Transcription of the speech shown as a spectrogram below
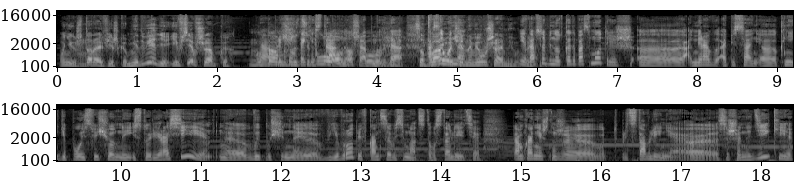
У них же вторая фишка медведи, и все в шапках. Ну, да, там причем же таких тепло, странных шапках, да. С отвороченными особенно, ушами. Вот нет, такими. особенно вот когда посмотришь э, мировые описания э, книги, посвященные истории России, э, выпущенные в Европе в конце 18 столетия, там, конечно же, вот представления э, совершенно дикие.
